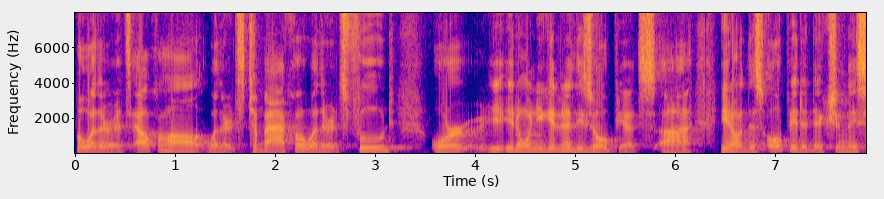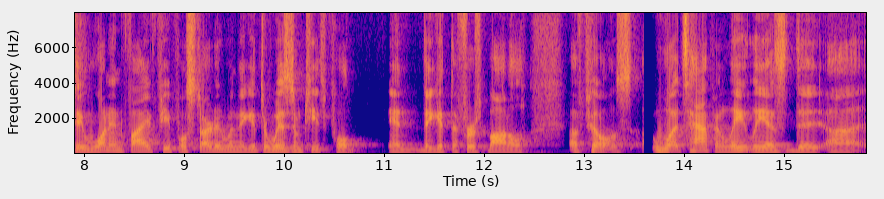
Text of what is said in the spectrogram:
But whether it's alcohol, whether it's tobacco, whether it's food, or, you, you know, when you get into these opiates, uh, you know, this opiate addiction, they say one in five people started when they get their wisdom teeth pulled and they get the first bottle of pills. What's happened lately is the uh,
